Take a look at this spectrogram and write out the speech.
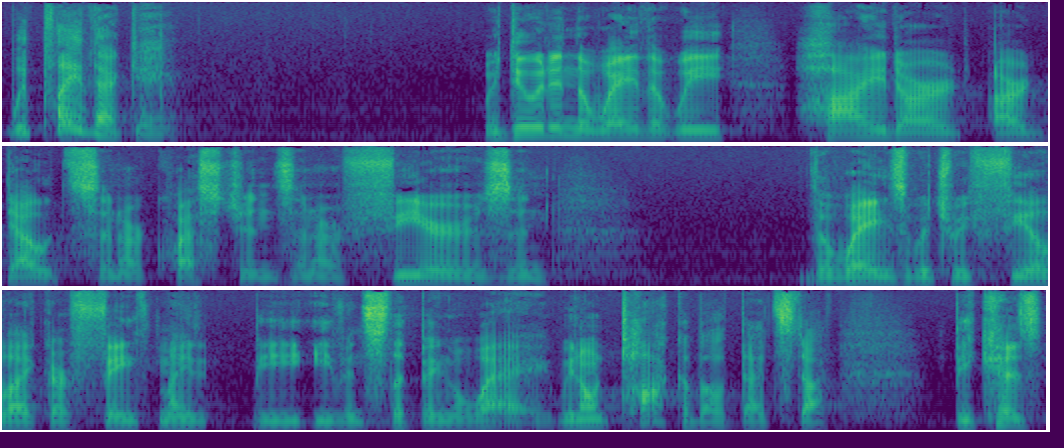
we play that game. We do it in the way that we hide our, our doubts and our questions and our fears and the ways in which we feel like our faith might be even slipping away. We don't talk about that stuff because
